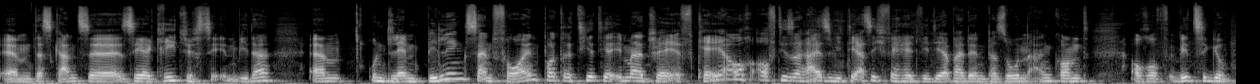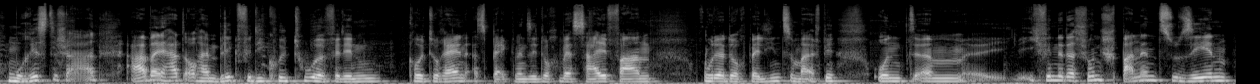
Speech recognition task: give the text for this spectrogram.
ähm, das Ganze sehr kritisch sehen wieder. Ähm, und Lem Billings, sein Freund, porträtiert ja immer JFK auch auf dieser Reise, wie der sich verhält, wie der bei den Personen ankommt, auch auf witzige, humoristische Art. Aber er hat auch einen Blick für die Kultur, für den kulturellen Aspekt, wenn sie durch Versailles fahren oder durch Berlin zum Beispiel. Und ähm, ich finde das schon spannend zu sehen,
